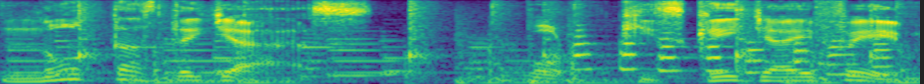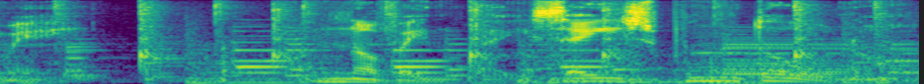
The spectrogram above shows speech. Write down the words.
Notas de Jazz por Quisqueya FM 96.1.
